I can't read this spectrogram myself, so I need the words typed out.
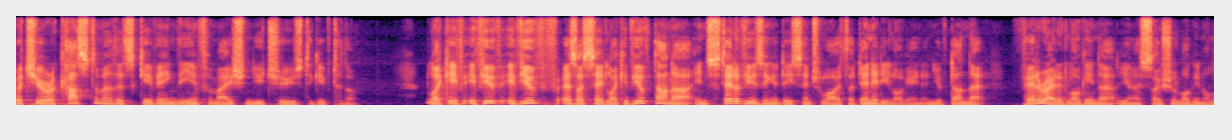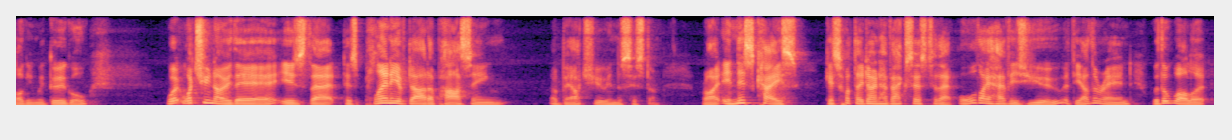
but you're a customer that's giving the information you choose to give to them. Like if, if you've if you've as I said, like if you've done a instead of using a decentralized identity login and you've done that federated login, that you know social login or login with Google, what what you know there is that there's plenty of data passing about you in the system, right? In this case, Guess what? They don't have access to that. All they have is you at the other end with a wallet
